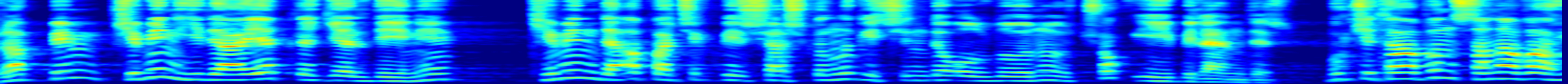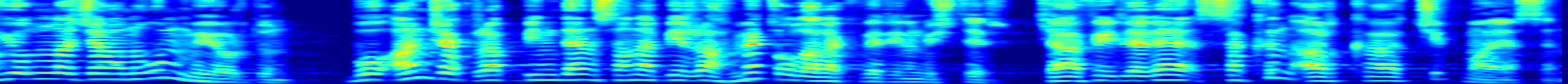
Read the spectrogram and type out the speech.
Rabbim kimin hidayetle geldiğini, kimin de apaçık bir şaşkınlık içinde olduğunu çok iyi bilendir. Bu kitabın sana vahyolunacağını ummuyordun. Bu ancak Rabbinden sana bir rahmet olarak verilmiştir. Kafirlere sakın arka çıkmayasın.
